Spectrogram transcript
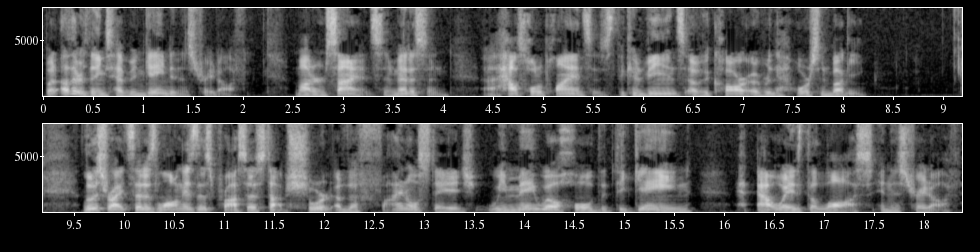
But other things have been gained in this trade off modern science and medicine, uh, household appliances, the convenience of the car over the horse and buggy. Lewis writes that as long as this process stops short of the final stage, we may well hold that the gain outweighs the loss in this trade off.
